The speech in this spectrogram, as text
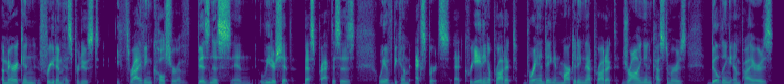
American freedom has produced a thriving culture of business and leadership best practices, we have become experts at creating a product, branding and marketing that product, drawing in customers, building empires.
